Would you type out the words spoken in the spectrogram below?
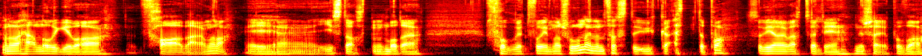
Men det var her Norge var fraværende da, i, i starten. både forut for invasjonen og den første uka etterpå. Så vi har jo vært veldig nysgjerrige på hva,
